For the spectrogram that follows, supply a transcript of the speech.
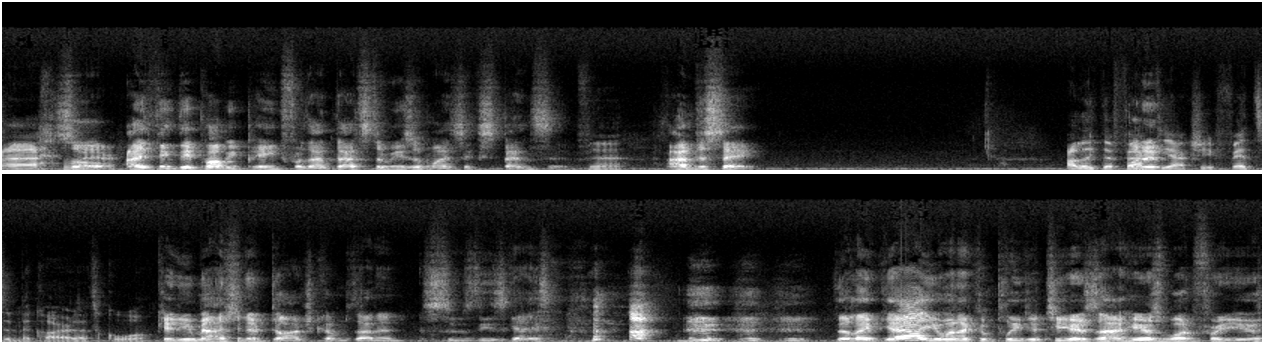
ah, So whatever. I think they probably paid for that. That's the reason why it's expensive. yeah. I'm just saying. I like the fact if- he actually fits in the car. That's cool. Can you imagine if Dodge comes down and sues these guys? They're like, "Yeah, you want to complete your tiers? Huh? Here's one for you.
